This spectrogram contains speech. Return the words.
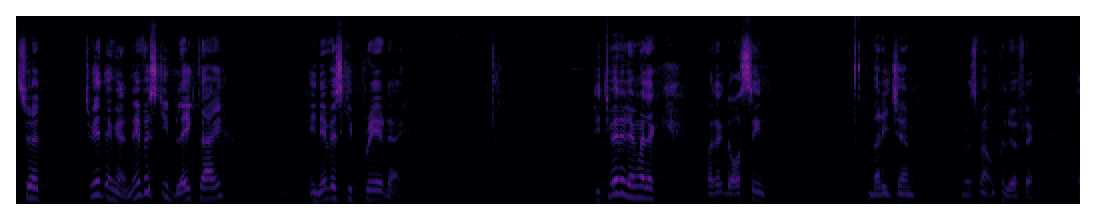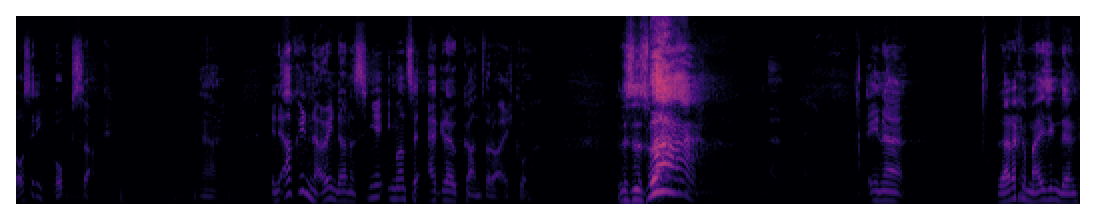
so twee dinge, never skip leg day en never skip prayer day. Die tweede ding wat ek wat ek daar sien by die gym, dit was my ongelooflik. Daar's hierdie boksak. Ja. En elke nou en dan dan sien jy iemand se aggro kant wat daar uitkom. Dit is so ah! En uh regtig amazing ding.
